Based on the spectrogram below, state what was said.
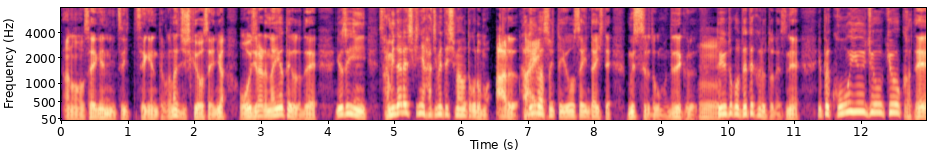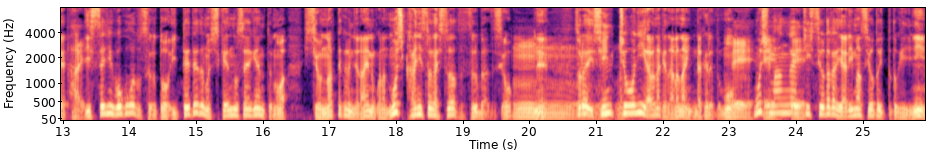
あの、制限について、制限というのかな、自粛要請には応じられないよということで、要するに、さみだれ式に始めてしまうところもある、あるいはそういった要請に対して無視するところも出てくる、というところ出てくるとですね、やっぱりこういう状況下で、一斉に動こうとすると、一定程度の試験の制限というのは必要になってくるんじゃないのかな、もし仮にそれが必要だとすればですよ、ね、それは慎重にやらなきゃならないんだけれども、もし万が一必要だからやりますよといったときに、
